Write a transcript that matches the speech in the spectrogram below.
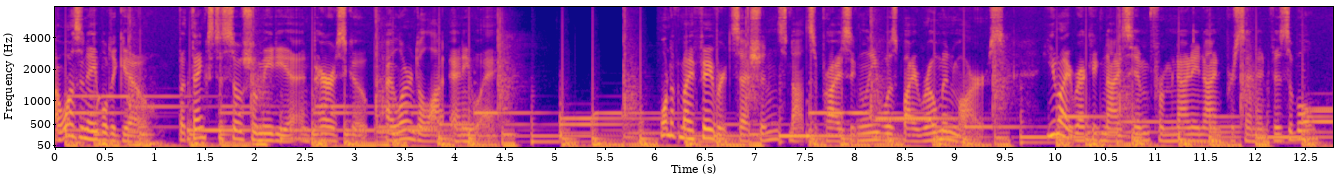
I wasn't able to go, but thanks to social media and Periscope, I learned a lot anyway. One of my favorite sessions, not surprisingly, was by Roman Mars. You might recognize him from 99% Invisible,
